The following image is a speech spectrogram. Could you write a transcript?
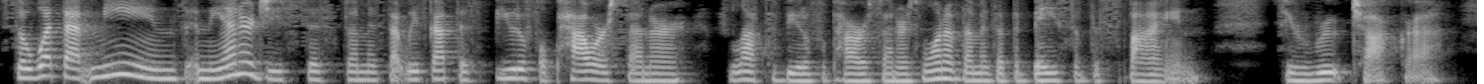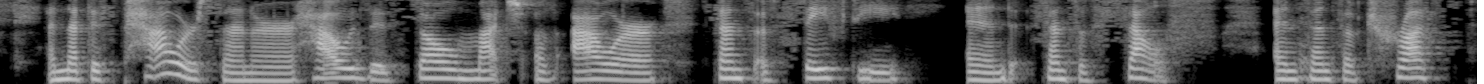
So, what that means in the energy system is that we've got this beautiful power center, lots of beautiful power centers. One of them is at the base of the spine, it's your root chakra. And that this power center houses so much of our sense of safety and sense of self and sense of trust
